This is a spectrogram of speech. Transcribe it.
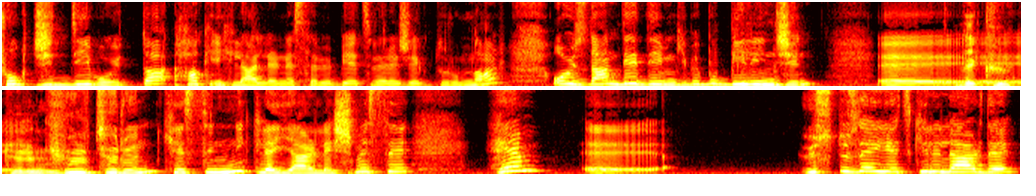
çok ciddi boyutta hak ihlallerine sebebiyet verecek durumlar. O yüzden dediğim gibi bu bilincin e, Ve kültürün. kültürün kesinlikle yerleşmesi hem e, üst düzey yetkililerde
